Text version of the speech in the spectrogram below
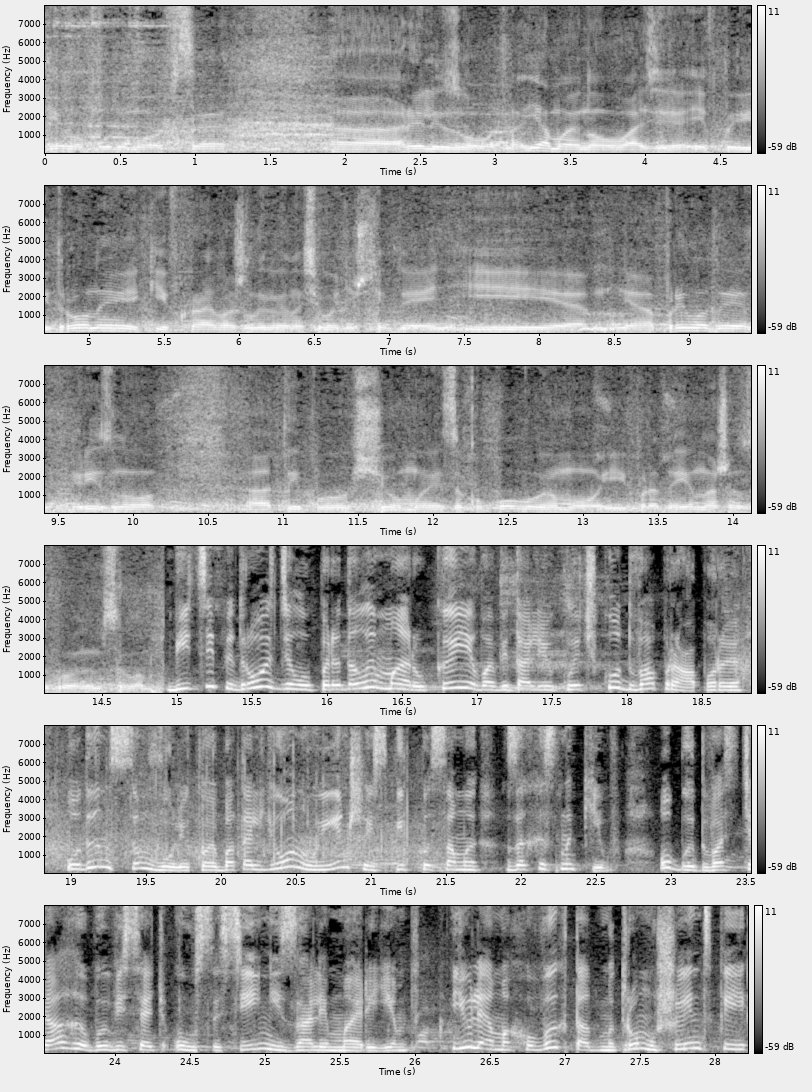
Києва, будемо все е, реалізовувати. Я маю на увазі fpv дрони, які вкрай важливі на сьогоднішній день, і е, прилади різного е, типу, що ми закуповуємо і передаємо нашим збройним силам. Бійці підрозділу передали меру Києва Віталію Кличку два прапори: один з символікою батальйону, інший з підписами захисників. Обидва стяги вивісять у сесійній залі мерії. Юлія Махових та Дмитро Мушинський,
